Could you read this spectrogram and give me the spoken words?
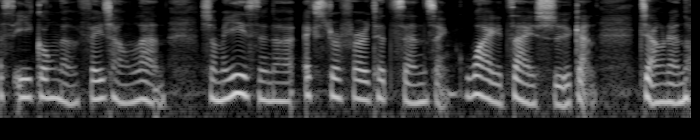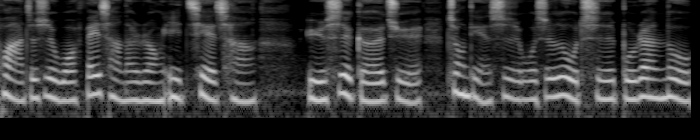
SE 功能非常烂，什么意思呢？Extroverted sensing，外在实感，讲人话就是我非常的容易怯场，与世隔绝。重点是我是路痴，不认路，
